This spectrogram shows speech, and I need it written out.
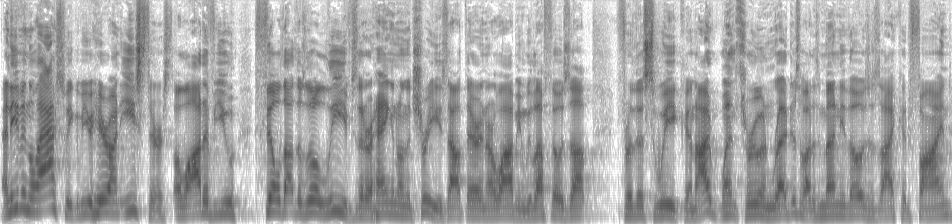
And even last week, if you were here on Easter, a lot of you filled out those little leaves that are hanging on the trees out there in our lobby. And we left those up for this week. And I went through and read just about as many of those as I could find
